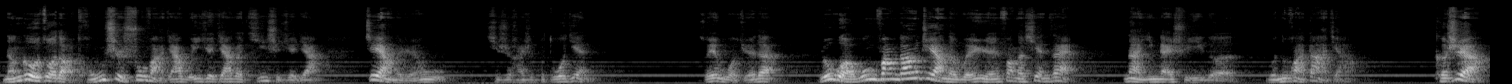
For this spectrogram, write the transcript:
能够做到同是书法家、文学家和金石学家这样的人物，其实还是不多见的。所以我觉得，如果翁方刚这样的文人放到现在，那应该是一个文化大家。可是啊，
